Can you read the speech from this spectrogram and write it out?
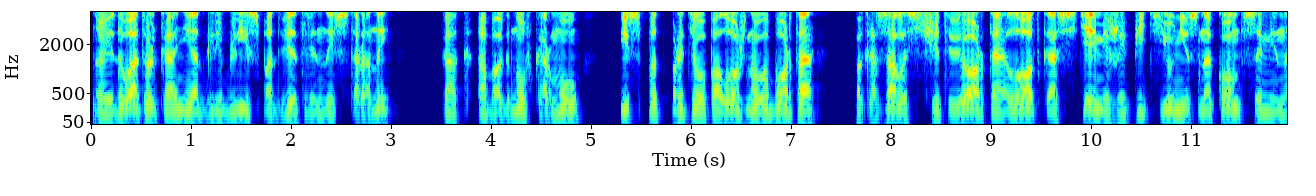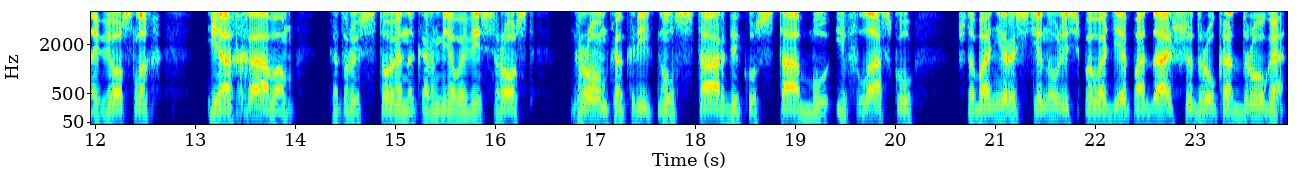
Но едва только они отгребли с подветренной стороны, как, обогнув корму, из-под противоположного борта показалась четвертая лодка с теми же пятью незнакомцами на веслах и Ахавом, который, стоя на корме во весь рост, громко крикнул Старбику, Стаббу и Фласку — чтобы они растянулись по воде подальше друг от друга,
